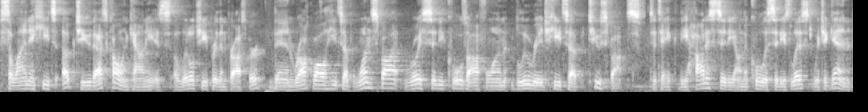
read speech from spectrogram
Celina heats up to, that's Collin County. It's a little cheaper than Prosper. Then Rockwall heats up one spot, Royse City cools off one, Blue Ridge heats up two spots to take the hottest city on the coolest cities list, which again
